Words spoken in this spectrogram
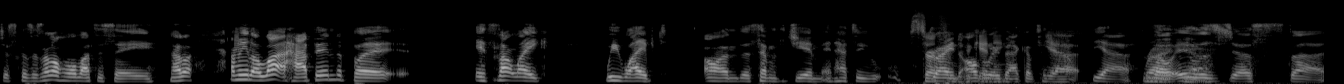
just because there's not a whole lot to say. Not, a, I mean, a lot happened, but it's not like we wiped on the seventh gym and had to Start grind the all the way back up to Yeah. that. Yeah, no, Right, it yeah. was just uh,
